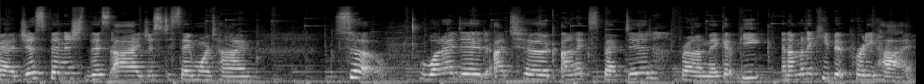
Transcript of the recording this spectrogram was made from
I just finished this eye just to save more time. So, what I did, I took Unexpected from Makeup Geek, and I'm gonna keep it pretty high.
